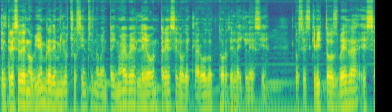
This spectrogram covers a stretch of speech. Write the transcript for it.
El 13 de noviembre de 1899, León XIII lo declaró doctor de la Iglesia. Los escritos Veda es,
